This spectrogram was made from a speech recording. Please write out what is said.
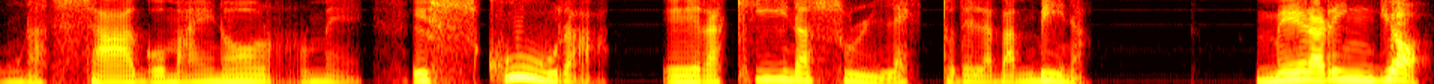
Una sagoma enorme e scura era china sul letto della bambina. Mera ringhiò.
